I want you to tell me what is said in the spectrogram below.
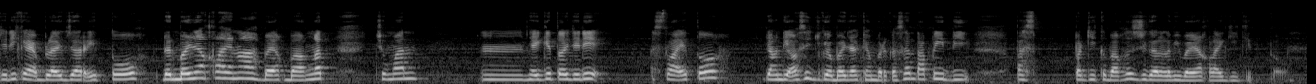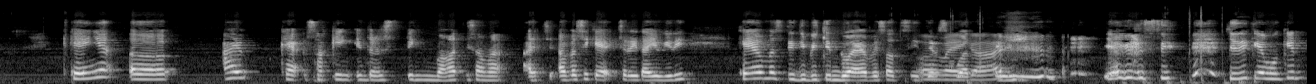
jadi kayak belajar itu. Dan banyak lain lah banyak banget. Cuman hmm, ya gitu. Jadi setelah itu yang di Aussie juga banyak yang berkesan tapi di pas pergi ke Baksos juga lebih banyak lagi gitu kayaknya eh I kayak saking interesting banget sama apa sih kayak cerita Yu gini kayak mesti dibikin dua episode sih Oh Tears buat God. ini ya gak sih? Jadi kayak mungkin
